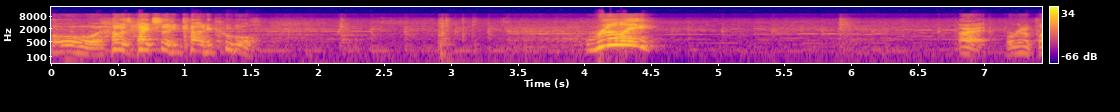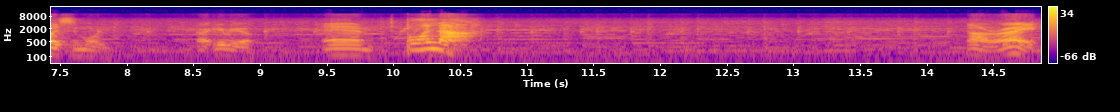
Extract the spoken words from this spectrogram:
Oh, that was actually kind of cool. Really? Alright, we're to play some more. Alright, here we go. And voila! Alright.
